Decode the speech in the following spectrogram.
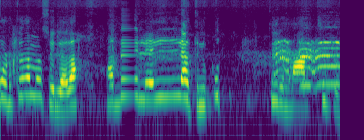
കൊടുക്കുന്ന മനസ്സില്ല അതാ അതിൽ എല്ലാത്തിനും കുത്തിരി മറിച്ചിട്ട്.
